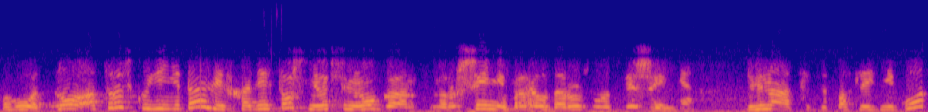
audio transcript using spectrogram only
Вот. Но отсрочку ей не дали, исходя из того, что не очень много нарушений правил дорожного движения. 12 за последний год,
